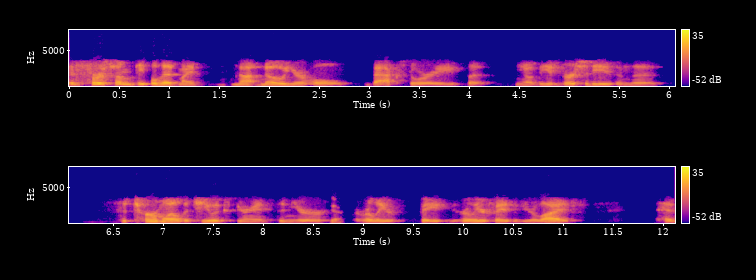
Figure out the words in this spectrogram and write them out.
and for some people that might not know your whole backstory, but you know the adversities and the the turmoil that you experienced in your Yeah. earlier phase earlier phase of your life has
